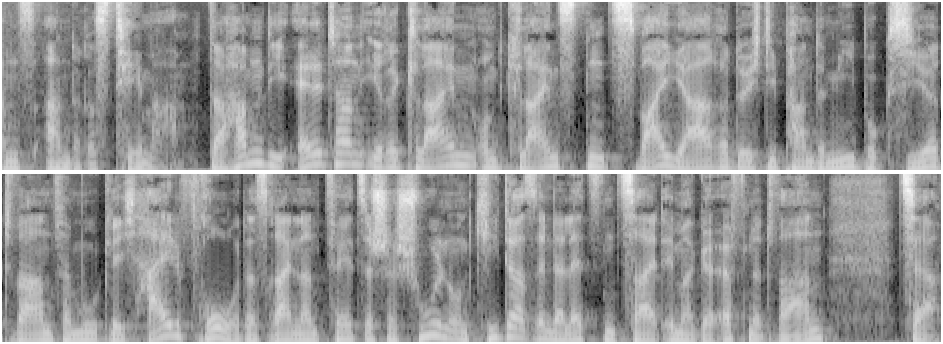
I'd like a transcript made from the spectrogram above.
Ganz anderes Thema. Da haben die Eltern ihre Kleinen und Kleinsten zwei Jahre durch die Pandemie buxiert, waren vermutlich heilfroh, dass rheinland-pfälzische Schulen und Kitas in der letzten Zeit immer geöffnet waren. Tja,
